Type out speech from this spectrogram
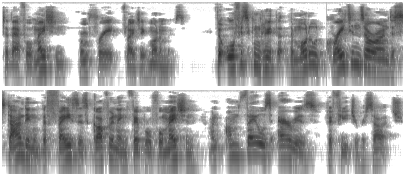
to their formation from free floating monomers. The authors conclude that the model greatens our understanding of the phases governing fibril formation and unveils areas for future research.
